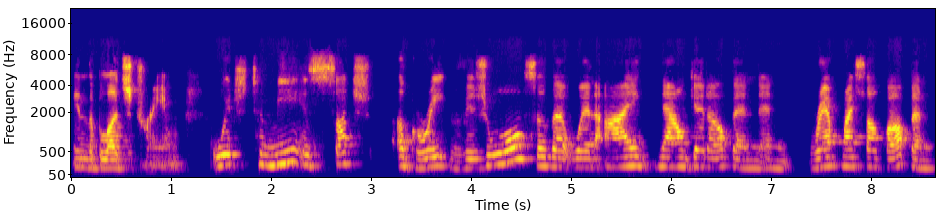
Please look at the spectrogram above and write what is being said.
in the bloodstream, which to me is such a great visual so that when I now get up and, and ramp myself up and,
